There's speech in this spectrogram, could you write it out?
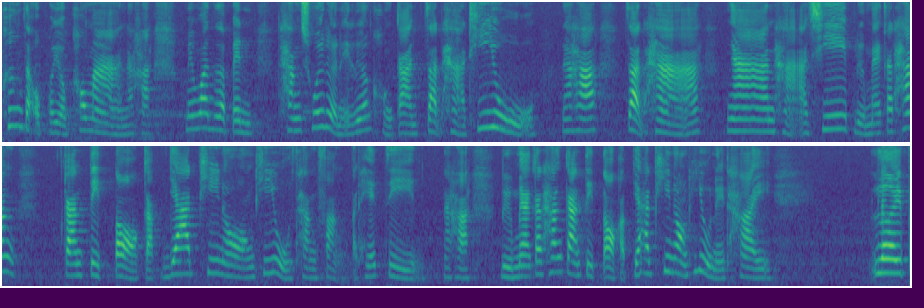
เพิ่งจะอพยพเข้ามานะคะ ไม่ว่าจะเป็นทางช่วยเหลือในเรื่องของการจัดหาที่อยู่นะคะ จัดหางานหาอาชีพ หรือแม้กระทั่งการติดต่อกับญาติพี่น้องที่อยู่ทางฝั่งประเทศจีนนะคะ หรือแม้กระทั่งการติดต่อกับญาติพี่น้องที่อยู่ในไทย เลยไป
